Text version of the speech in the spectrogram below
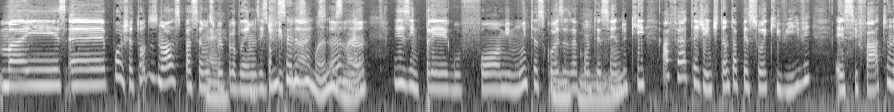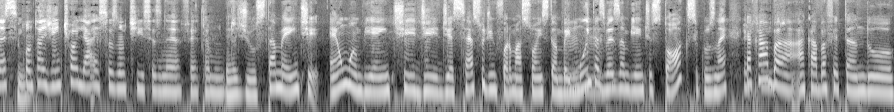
Mas, é, poxa, todos nós passamos é. por problemas e Somos dificuldades. seres humanos, uhum. né? Desemprego, fome, muitas coisas uhum. acontecendo que afeta a gente, tanto a pessoa que vive esse fato, né? Sim. Quanto a gente olhar essas notícias, né? Afeta muito. É justamente. É um ambiente de, de excesso de informações também uhum muitas vezes ambientes tóxicos, né? Perfeito. Que acaba, acaba afetando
